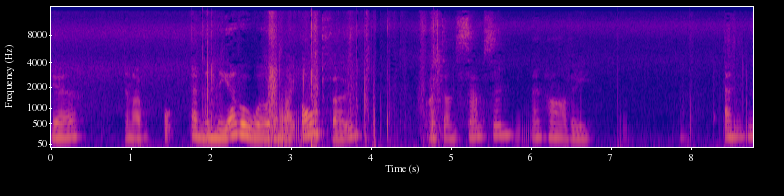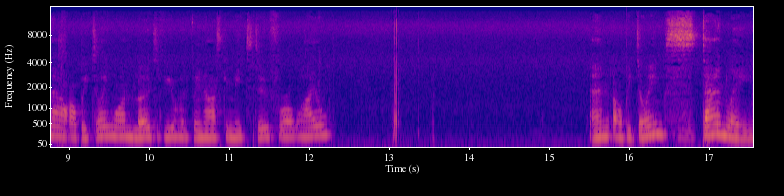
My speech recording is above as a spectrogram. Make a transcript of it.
Yeah, and I've and in the other world on my old phone, I've done Samson and Harvey. And now I'll be doing one loads of you have been asking me to do for a while. And I'll be doing Stanley.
